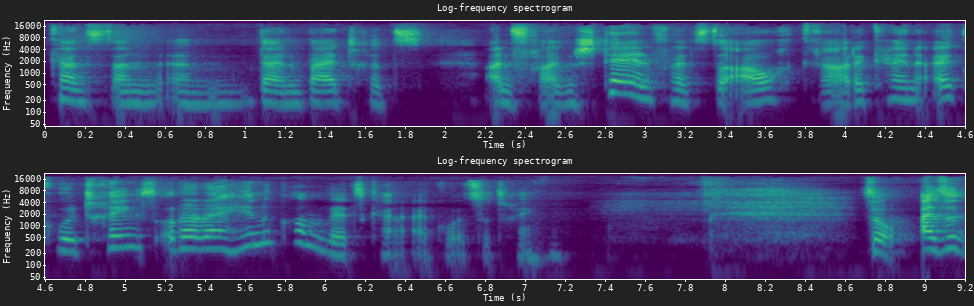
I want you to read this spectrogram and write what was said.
kannst dann ähm, deine Beitrittsanfrage stellen, falls du auch gerade keinen Alkohol trinkst oder dahin kommen willst, keinen Alkohol zu trinken. So, also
